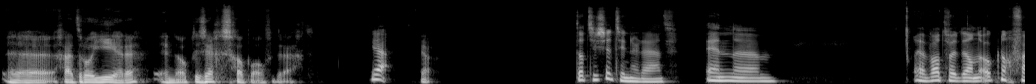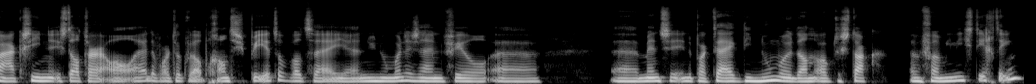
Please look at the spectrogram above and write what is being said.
eh, gaat royeren en ook de zeggenschap overdraagt. Dat is het inderdaad. En ehm, eh, wat we dan ook nog vaak zien, is dat er al, hè, er wordt ook wel op geanticipeerd op wat wij eh, nu noemen. Er zijn veel eh, mensen in de praktijk die noemen dan ook de stak een familiestichting.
